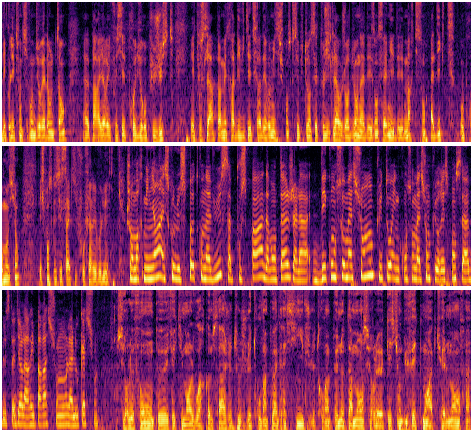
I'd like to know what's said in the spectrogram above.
des collections qui vont durer dans le temps. Euh, par ailleurs, il faut essayer de produire au plus juste, et tout cela permettra d'éviter de faire des remises. Je pense que c'est plutôt dans cette logique-là. Aujourd'hui, on a des enseignes et des marques qui sont addictes aux promotions, et je pense que c'est ça qu'il faut faire évoluer. Jean-Marc Ménien, est-ce que le spot qu'on a vu, ça pousse pas davantage à la déconsommation, plutôt à une consommation plus responsable, c'est-à-dire la réparation, la location vocation sur le fond, on peut effectivement le voir comme ça. Je, je, le trouve un peu agressif. Je le trouve un peu notamment sur la question du vêtement actuellement. Enfin,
